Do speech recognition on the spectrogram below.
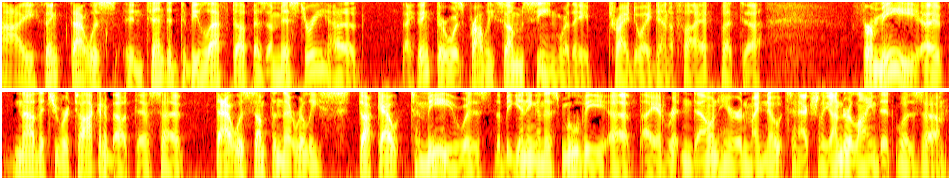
I think that was intended to be left up as a mystery. Uh, I think there was probably some scene where they tried to identify it, but uh, for me, uh, now that you were talking about this, uh, that was something that really stuck out to me. Was the beginning of this movie? Uh, I had written down here in my notes and actually underlined it was um,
